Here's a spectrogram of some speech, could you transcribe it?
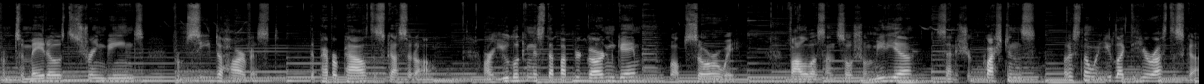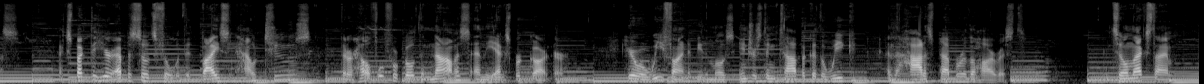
from tomatoes to string beans, from seed to harvest, the Pepper Pals discuss it all. Are you looking to step up your garden game? Well, so are we. Follow us on social media, send us your questions, let us know what you'd like to hear us discuss. Expect to hear episodes filled with advice and how to's that are helpful for both the novice and the expert gardener. Hear what we find to be the most interesting topic of the week and the hottest pepper of the harvest. Until next time,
